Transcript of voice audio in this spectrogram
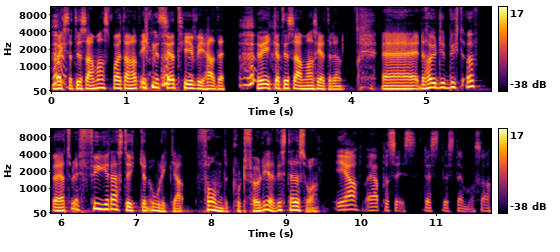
Växa tillsammans var ett annat initiativ vi hade. Rika tillsammans heter den. Eh, där har ju du byggt upp, eh, jag tror det är fyra stycken olika fondportföljer, visst är det så? Ja, ja precis. Det, det stämmer så.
